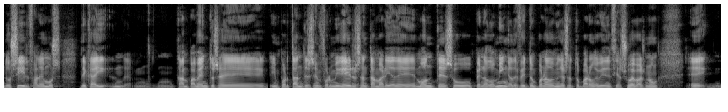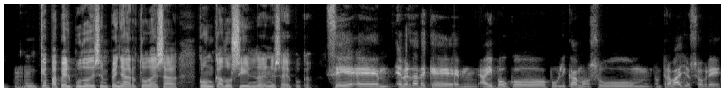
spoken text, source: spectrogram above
do Sil, falemos de que hai mm, mm, campamentos eh, importantes en Formigueiro, Santa María de Montes ou Penadominga, de feito en Penadominga se atoparon evidencias suevas, non? Eh, uh -huh. que papel pudo desempeñar toda esa conca do Sil uh -huh. nesa época? Sí, eh, é verdade que mm, hai pouco publicamos un, un traballo sobre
